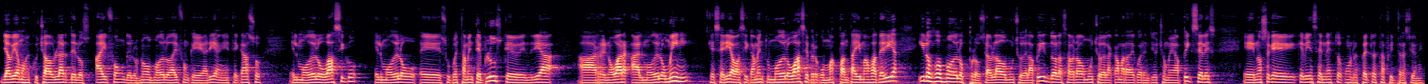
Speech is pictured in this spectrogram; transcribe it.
Ya habíamos escuchado hablar de los iPhone, de los nuevos modelos de iPhone que llegarían, en este caso el modelo básico, el modelo eh, supuestamente Plus, que vendría a renovar al modelo Mini, que sería básicamente un modelo base pero con más pantalla y más batería, y los dos modelos Pro. Se ha hablado mucho de la píldora, se ha hablado mucho de la cámara de 48 megapíxeles. Eh, no sé qué, qué piensa Ernesto con respecto a estas filtraciones.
